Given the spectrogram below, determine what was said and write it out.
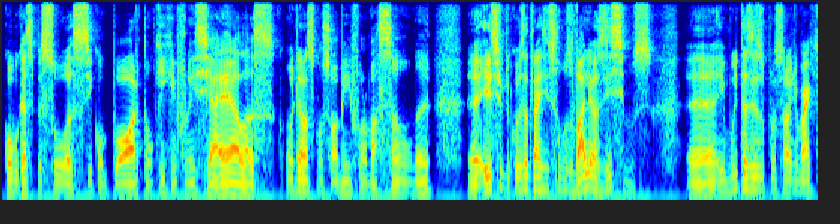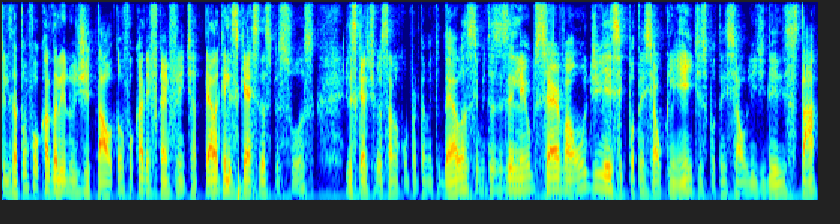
como que as pessoas se comportam, o que, que influencia elas, onde elas consomem informação, né? É, esse tipo de coisa traz insumos valiosíssimos é, e muitas vezes o profissional de marketing está tão focado ali no digital, tão focado em ficar em frente à tela que ele esquece das pessoas, ele esquece de pensar no comportamento delas e muitas vezes ele nem observa onde esse potencial cliente, esse potencial lead dele está.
